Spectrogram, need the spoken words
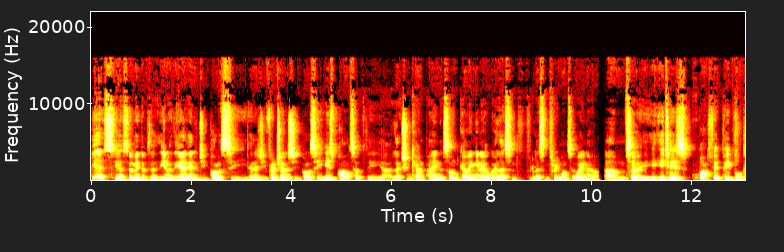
Yes, yes. I mean, the, the, you know, the energy policy, energy French energy policy is part of the uh, election campaign that's ongoing. You know, we're less than less than three months away now, um, so it, it is it. people,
